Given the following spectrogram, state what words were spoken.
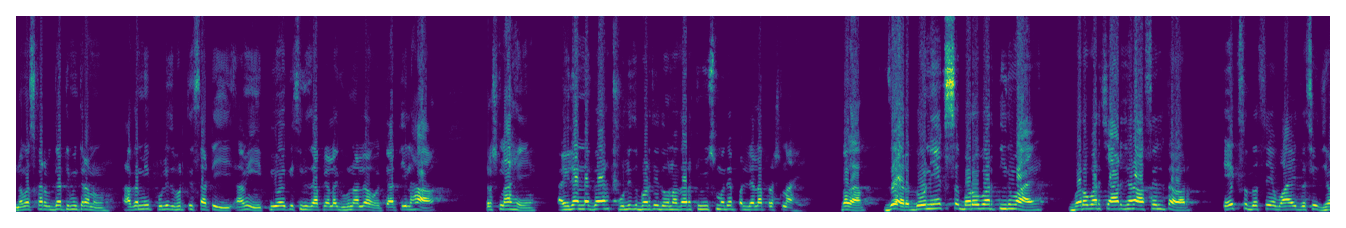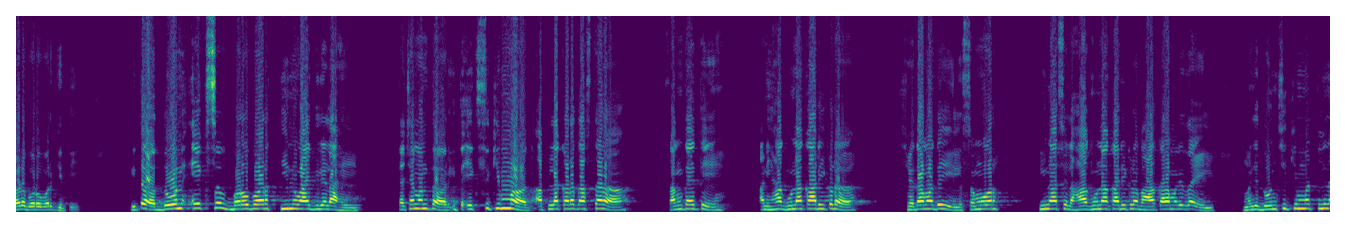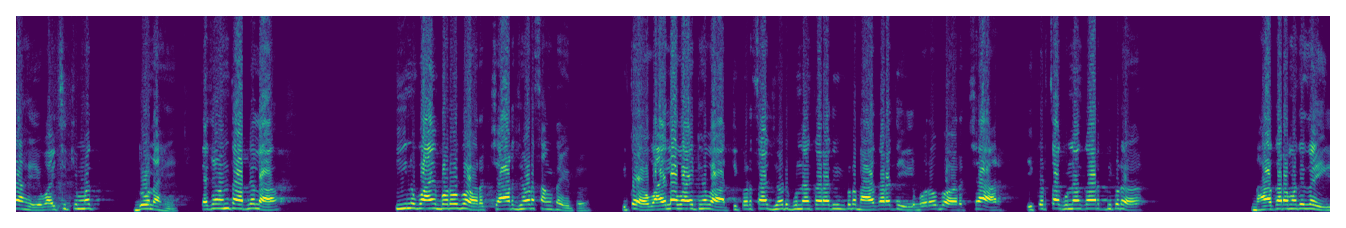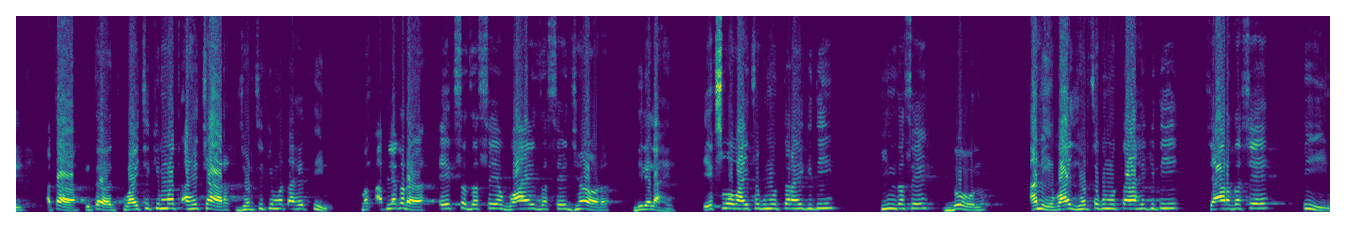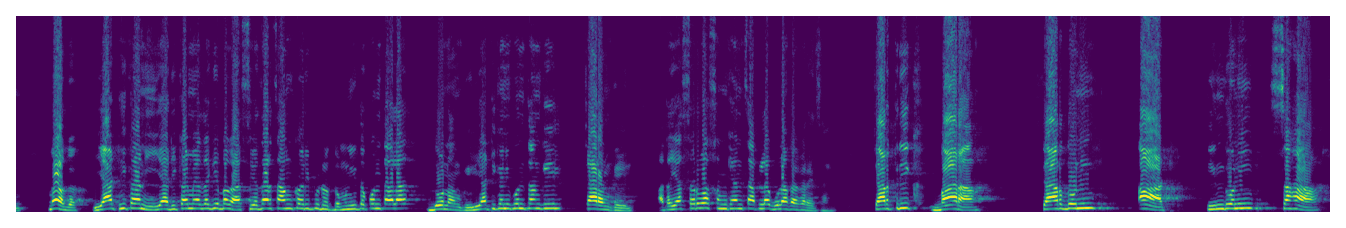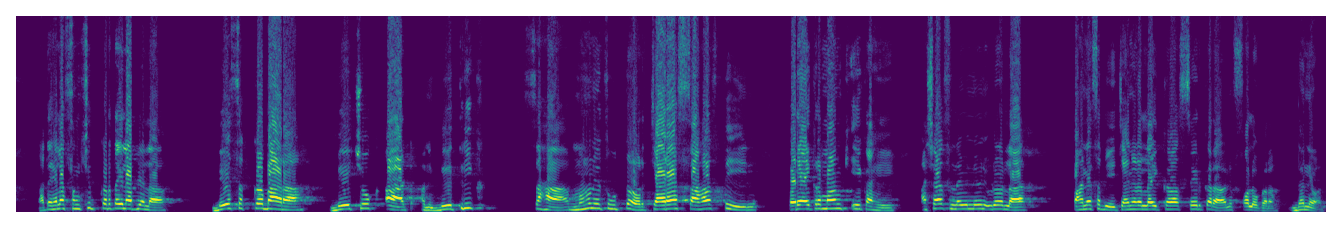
नमस्कार विद्यार्थी मित्रांनो. आगामी पोलीस भरतीसाठी आम्ही पी की सिरीज आपल्याला घेऊन आलो आहोत. त्यातील हा प्रश्न आहे. अहिल्यानगर पोलीस भरती दोन हजार चोवीसमध्ये पडलेला प्रश्न आहे. बघा जर दोन एक्स बरोबर तीन वाय बरोबर चार झड असेल तर एक्स जसे वाय जसे झड बरोबर किती? इथं दोन एक्स बरोबर तीन वाय दिलेला आहे. त्याच्यानंतर इथं एक्सची किंमत आपल्या कळत असताना सांगता येते. आणि हा गुणाकार इकडं छेदामध्ये येईल. समोर तीन असेल हा गुणाकार इकडे भाकारामध्ये जाईल. म्हणजे दोनची किंमत तीन आहे वायची किंमत दोन आहे. त्याच्यानंतर आपल्याला तीन वाय बरोबर चार झड सांगता येतं. इथं वायला वाय ठेवा तिकडचा झड गुणाकारात इकडं भागाकारात येईल बरोबर चार इकडचा गुणाकार तिकडं भागाकारामध्ये जाईल. आता इथं वायची किंमत आहे चार झडची किंमत आहे तीन. मग आपल्याकडं एक्स जसे वाय जसे झड दिलेला आहे. एक्स व वायचं गुणोत्तर आहे किती? तीन जसे दोन. आणि वाय झेडचं गुणोत्तर आहे किती? चार जसे तीन. मग या ठिकाणी या रिकाम्या जागी बघा शेजारचा अंक रिपीट होतो. म्हणून इथं कोणता आला? दोन अंक येईल. या ठिकाणी कोणता अंक येईल? चार अंक येईल. आता या सर्व संख्यांचा आपला गुणाकार करायचा आहे. चार त्रिक बारा चार दोन्ही आठ तीन दोन्ही सहा. आता ह्याला संक्षिप्त करता येईल आपल्याला. बेसक्क बारा बेचोक आठ आणि बेत्रिक सहा म्हणून याचं उत्तर चार सहा तीन. पर्याय क्रमांक एक आहे. अशाच नवीन नवीन व्हिडिओला पाहण्यासाठी चॅनलला लाईक करा शेअर करा आणि फॉलो करा. धन्यवाद.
